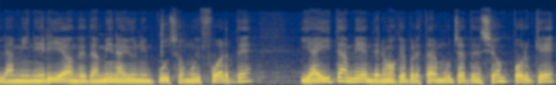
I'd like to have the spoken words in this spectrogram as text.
la minería, donde también hay un impulso muy fuerte, y ahí también tenemos que prestar mucha atención porque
